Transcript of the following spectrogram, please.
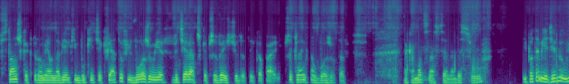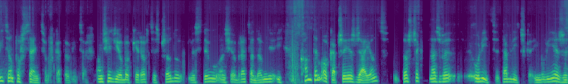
wstążkę, którą miał na wielkim bukiecie kwiatów i włożył je w wycieraczkę przy wejściu do tej kopalni. Przyklęknął, włożył to. Taka mocna scena, bez słów. I potem jedziemy ulicą Powstańców w Katowicach. On siedzi obok kierowcy z przodu, my z tyłu, on się obraca do mnie i kątem oka przejeżdżając dostrzegł nazwę ulicy, tabliczkę i mówi Jerzy,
